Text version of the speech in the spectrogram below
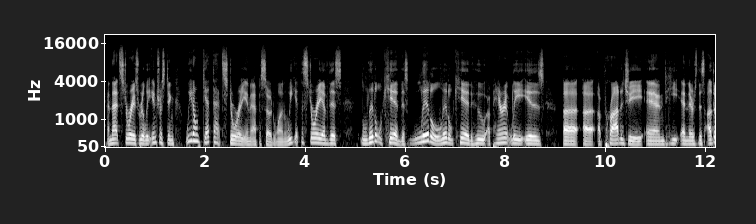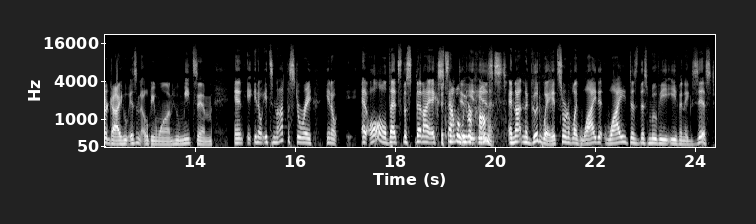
and that story is really interesting. We don't get that story in Episode One. We get the story of this little kid, this little little kid who apparently is a, a, a prodigy and he and there's this other guy who isn't Obi-Wan who meets him and you know it's not the story you know at all that's the that I expected It's not what we were It is- promised. and not in a good way. It's sort of like why did why does this movie even exist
